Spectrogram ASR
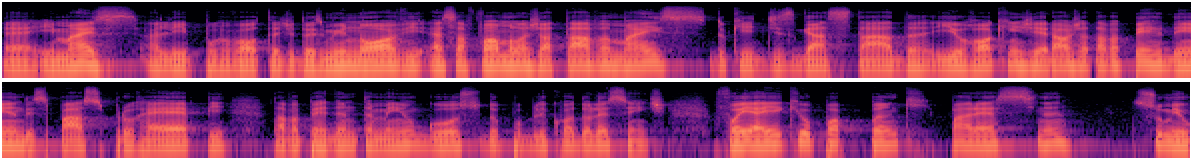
É, e mais ali por volta de 2009, essa fórmula já estava mais do que desgastada e o rock em geral já estava perdendo espaço para o rap, estava perdendo também o gosto do público adolescente. Foi aí que o pop punk parece, né, sumiu.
